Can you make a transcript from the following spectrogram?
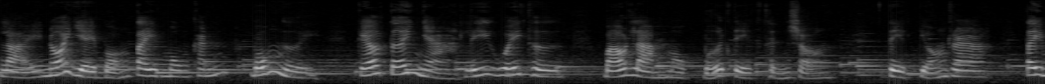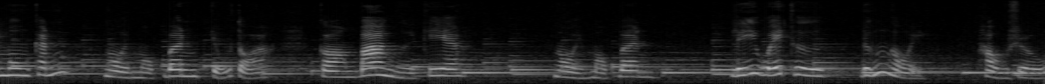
Lại nói về bọn Tây Môn Khánh Bốn người kéo tới nhà Lý Quế Thư, Bảo làm một bữa tiệc thịnh soạn. Tiệc dọn ra, Tây Môn Khánh ngồi một bên chủ tọa, Còn ba người kia ngồi một bên. Lý Quế Thư đứng ngồi, hầu rượu.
